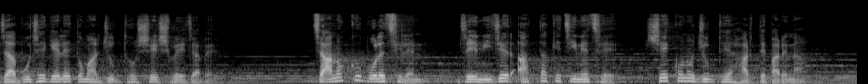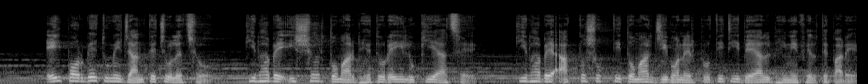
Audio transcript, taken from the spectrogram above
যা বুঝে গেলে তোমার যুদ্ধ শেষ হয়ে যাবে। চাণক্য বলেছিলেন যে নিজের আত্মাকে চিনেছে, সে কোনো যুদ্ধে হারতে পারে না। এই পর্বে তুমি জানতে চলেছ কীভাবে ঈশ্বর তোমার ভেতরেই লুকিয়ে আছে, কীভাবে আত্মশক্তি তোমার জীবনের প্রতিটি দেয়াল ভেঙে ফেলতে পারে,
